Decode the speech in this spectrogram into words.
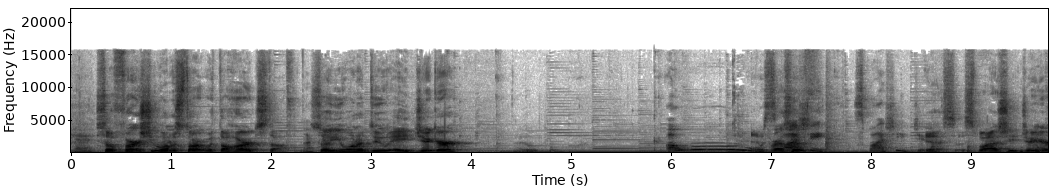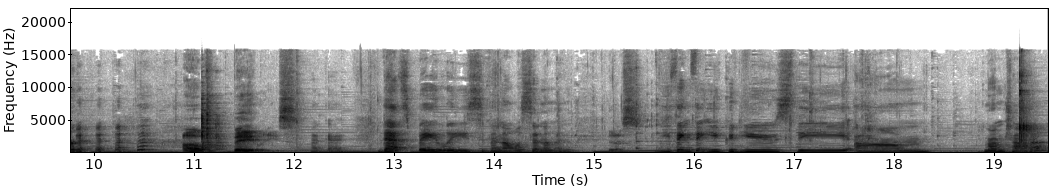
okay. So first, you want to start with the hard stuff. Okay. So you want to do a jigger, Ooh. Oh, Impressive? splashy, splashy jigger. yes, a splashy jigger of Bailey's. Okay. That's Bailey's vanilla cinnamon. Yes, You think that you could use the um, RumChata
